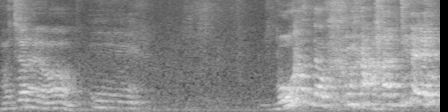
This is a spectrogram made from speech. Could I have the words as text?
맞잖아요. 예. 모른다고 그러면 안 돼.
